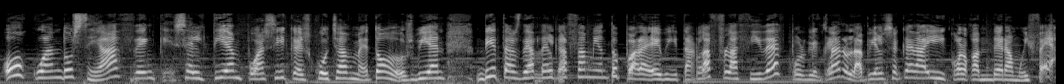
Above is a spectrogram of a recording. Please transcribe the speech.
o cuando se hacen, que es el tiempo así que escuchadme todos bien, dietas de adelgazamiento para evitar la flacidez, porque claro, la piel se queda ahí colgandera muy fea.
